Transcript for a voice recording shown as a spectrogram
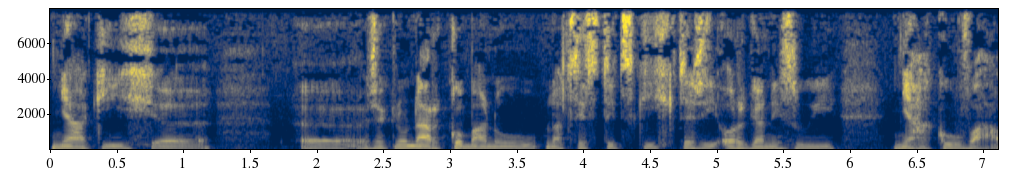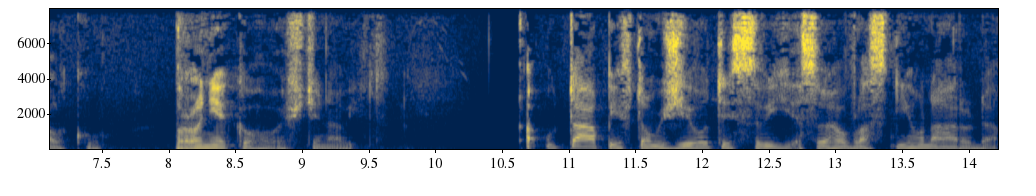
nějakých, eh, eh, řeknu, narkomanů nacistických, kteří organizují nějakou válku. Pro někoho ještě navíc a utápí v tom životy svý, svého vlastního národa.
